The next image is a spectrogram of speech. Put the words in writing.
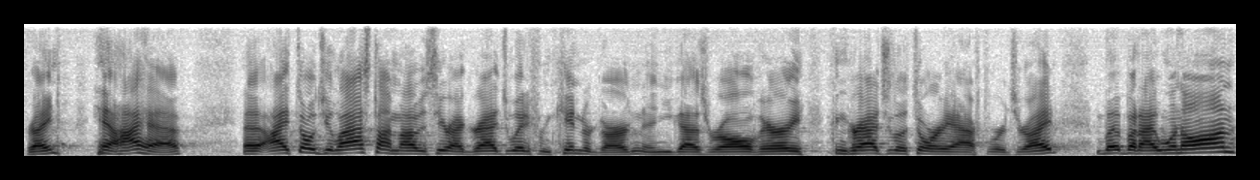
right? Yeah, I have. Uh, I told you last time I was here, I graduated from kindergarten, and you guys were all very congratulatory afterwards, right? But, but I went on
